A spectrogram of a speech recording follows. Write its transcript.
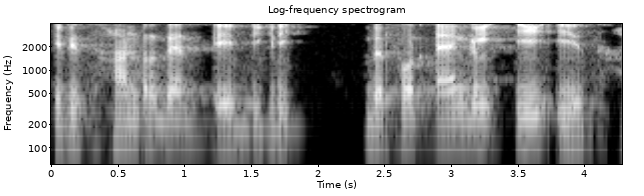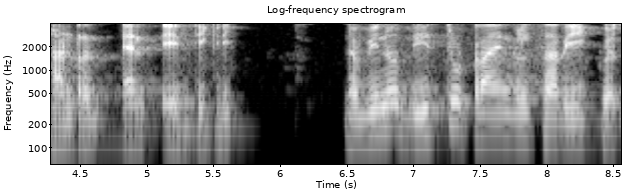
It is 108 degree. Therefore, angle E is 108 degree. Now we know these two triangles are equal.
